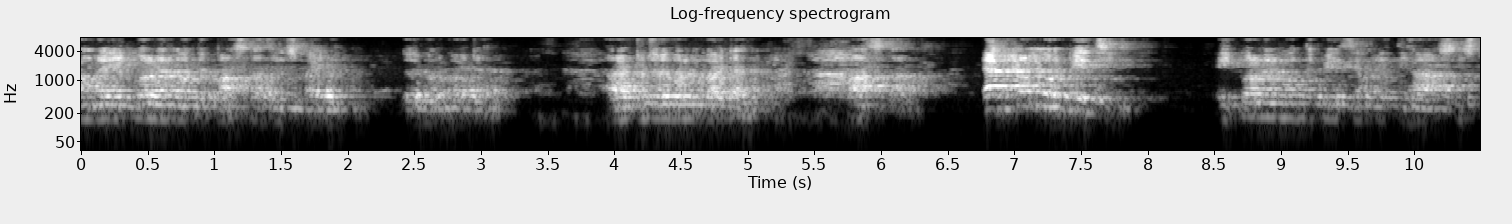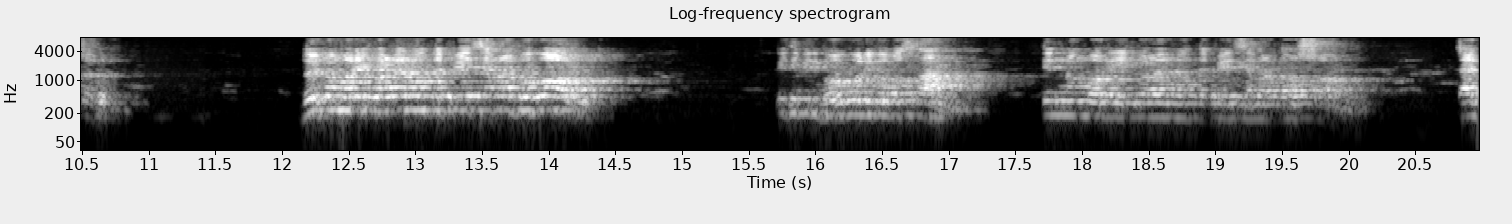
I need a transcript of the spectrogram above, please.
আমরা এই কোরআনের মধ্যে পাঁচটা জিনিস পাই। জোরে বলেন কয়টা? আর একটু জোরে বলেন কয়টা? পাঁচটা। এক নম্বর পেয়েছি। এই কোরআনের মধ্যে পেয়েছি আমরা ইতিহাস হিস্টোরি দুই নম্বর এই কোরআনের মধ্যে পেয়েছি আমরা ভূগোল। পৃথিবীর ভৌগোলিক অবস্থান তিন নম্বর এই কোরআনের মধ্যে পেয়েছি আমরা দর্শন। চার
